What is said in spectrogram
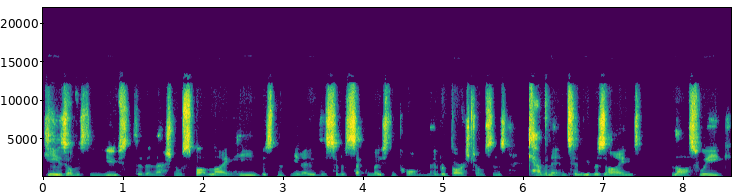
He is obviously used to the national spotlight. He was, you know, the sort of second most important member of Boris Johnson's cabinet until he resigned last week.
